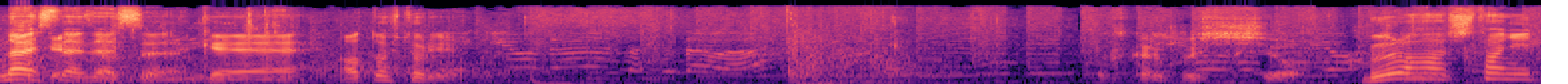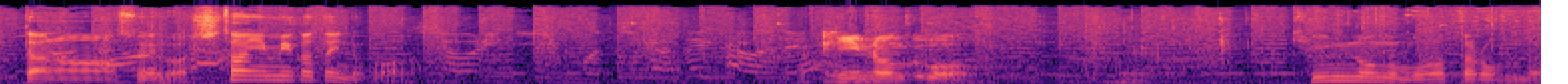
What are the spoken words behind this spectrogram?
ナイスナイスナイス。オッケー。あと一人。お疲れ物資を。ブラハ下に行ったなそういえば。下に味方いんのか。金ロングボウ金ロングもらったろんだ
